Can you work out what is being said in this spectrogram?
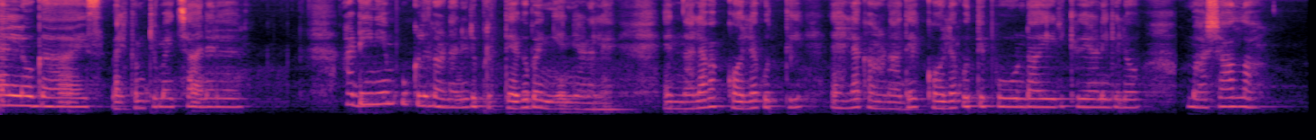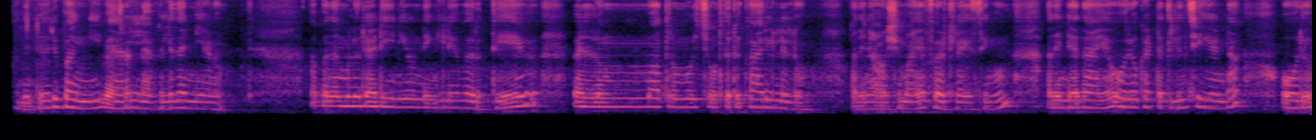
Hello guys welcome to my channel adenium പൂക്കൾ കാണാൻ ഒരു പ്രത്യേക ഭംഗി തന്നെയാണല്ലേ? എന്നാൽ അവ കൊല കുത്തി ഇല കാണാതെ കൊല കുത്തി പൂവുണ്ടായിരിക്കുകയാണെങ്കിലോ? മാഷാല്ല. അതിന്റെ ഒരു ഭംഗി വേറെ ലെവൽ തന്നെയാണ്. അപ്പോൾ നമ്മളൊരു അടീനിയം ഉണ്ടെങ്കിൽ വെറുതെ വെള്ളം മാത്രം ഒഴിച്ചു കൊടുത്തിട്ട് കാര്യമില്ലല്ലോ. അതിനാവശ്യമായ ഫെർട്ടിലൈസിങ്ങും അതിന്റേതായ ഓരോ ഘട്ടത്തിലും ചെയ്യേണ്ട ഓരോ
